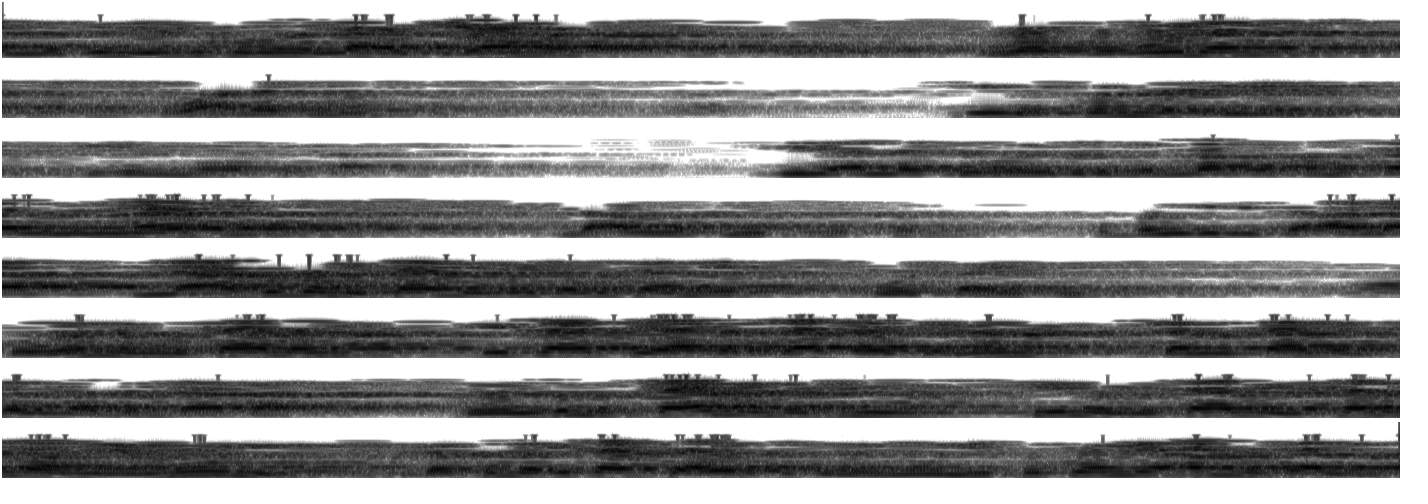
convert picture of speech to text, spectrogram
allazina yadhkuruna Allah qiyaman wa qu'udan wa ala junub shine kullu hinin bi idni rabbiha shine Allah ce wa yadrubu Allah al-amsal lin-nas la'allahum yatafakkarun ubangiji ta'ala na buga misali ne ga mutane ko sai to wannan misalin itaciya da dada kenan da misalin kalma da dada to yanzu misali na biyu shine misalin kalma mai muni da kuma itaciya wadda take mai muni su komai an misalin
